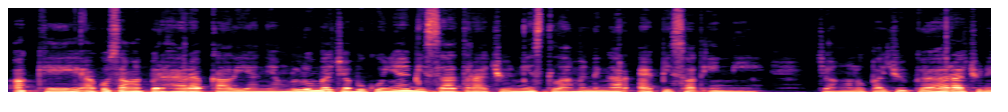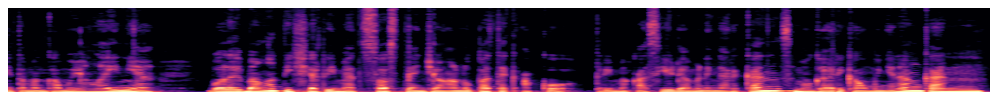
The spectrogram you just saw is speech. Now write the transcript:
Oke, okay, aku sangat berharap kalian yang belum baca bukunya bisa teracuni setelah mendengar episode ini. Jangan lupa juga racuni teman kamu yang lainnya. Boleh banget di-share di medsos dan jangan lupa tag aku. Terima kasih udah mendengarkan, semoga hari kamu menyenangkan.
